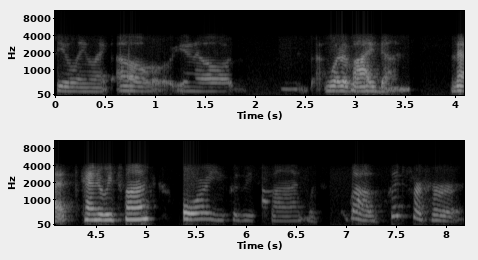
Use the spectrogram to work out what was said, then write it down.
feeling like, oh, you know, what have I done? That kind of response. Or you could respond with, well, good for her,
